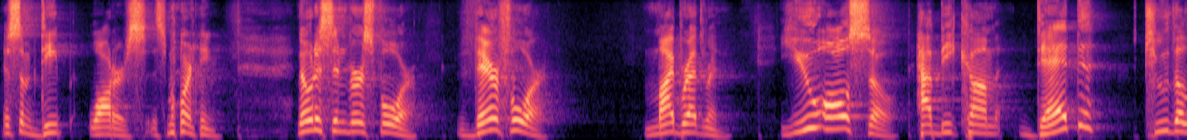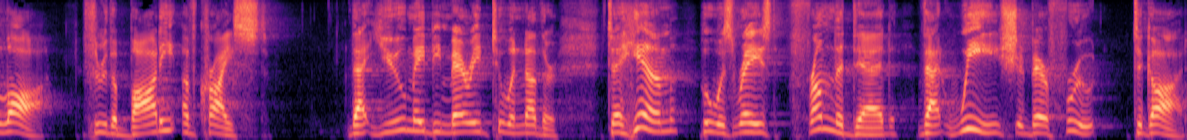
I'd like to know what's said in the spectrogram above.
There's some deep waters this morning. Notice in verse 4 Therefore, my brethren, you also have become dead to the law through the body of Christ, that you may be married to another, to him who was raised from the dead, that we should bear fruit to God.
